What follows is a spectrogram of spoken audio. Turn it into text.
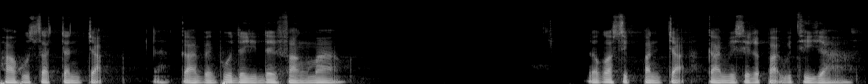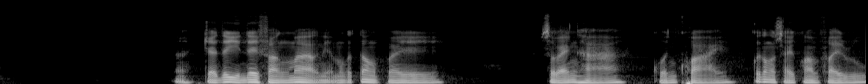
พาหุสัจจันจักการเป็นผู้ได้ยินได้ฟังมาก แล้วก็สิบปัญจะการมีศิลปะวิทยา จะได้ยินได้ฟังมากเนี่ยมันก็ต้องไปแสวงหาขวนขวาย ก็ต้องอาศัยความใฝ่รู้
